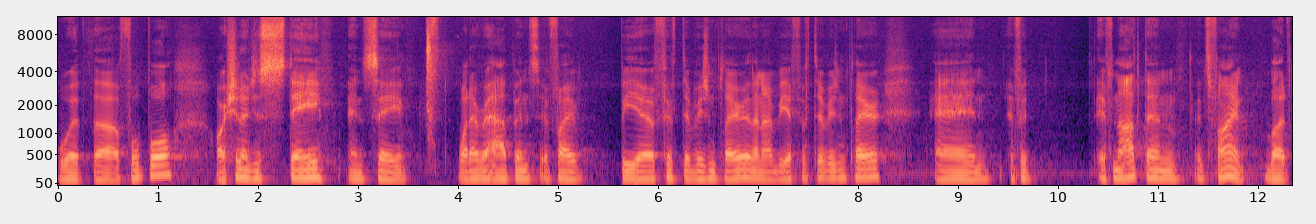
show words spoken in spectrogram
with uh, football? Or should I just stay and say, whatever happens, if I be a fifth division player, then I'll be a fifth division player. And if it, if not, then it's fine. But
